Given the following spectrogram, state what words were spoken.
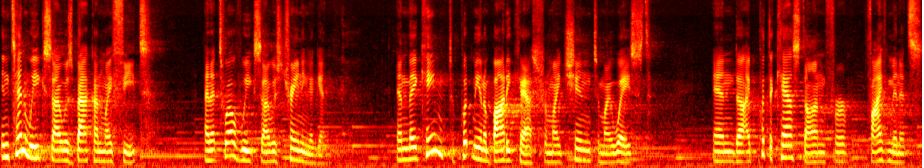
In 10 weeks, I was back on my feet, and at 12 weeks, I was training again. And they came to put me in a body cast from my chin to my waist. And uh, I put the cast on for five minutes,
